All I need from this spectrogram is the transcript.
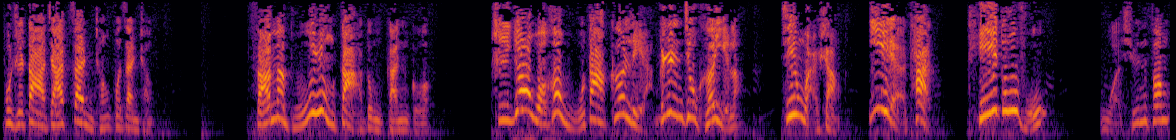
不知大家赞成不赞成？咱们不用大动干戈，只要我和武大哥两个人就可以了。今晚上夜探提督府。我巡风，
